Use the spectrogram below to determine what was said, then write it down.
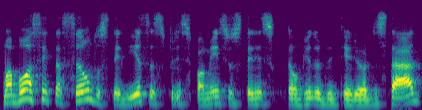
uma boa aceitação dos tenistas, principalmente os tenistas que estão vindo do interior do estado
